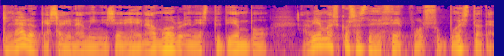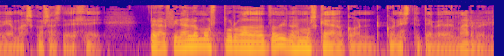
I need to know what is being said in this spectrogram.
Claro que ha salido una miniserie en amor en este tiempo. ¿Había más cosas de DC? Por supuesto que había más cosas de DC. Pero al final lo hemos purgado todo y nos hemos quedado con, con este TV de Marvel.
